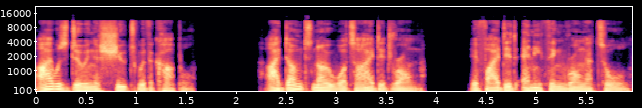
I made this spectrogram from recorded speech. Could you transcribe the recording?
I was doing a shoot with a couple. I don't know what I did wrong, if I did anything wrong at all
